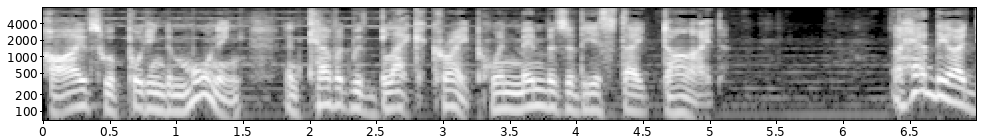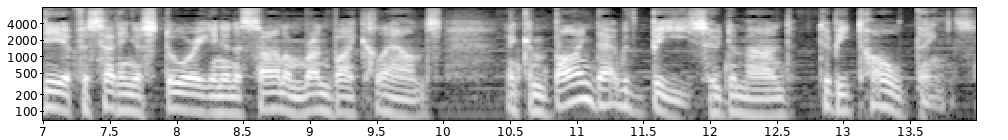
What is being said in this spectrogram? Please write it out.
Hives were put into mourning and covered with black crape when members of the estate died. I had the idea for setting a story in an asylum run by clowns and combined that with bees who demand to be told things.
